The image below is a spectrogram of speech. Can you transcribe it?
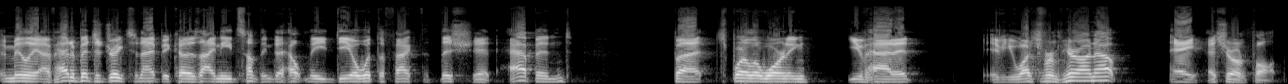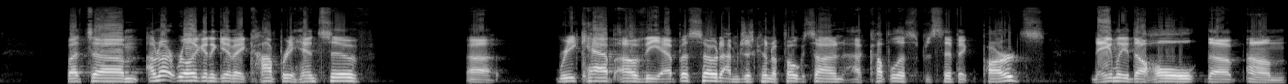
Amelia, I've had a bit to drink tonight because I need something to help me deal with the fact that this shit happened. But spoiler warning, you've had it. If you watch from here on out, hey, that's your own fault. But um, I'm not really going to give a comprehensive uh, recap of the episode. I'm just going to focus on a couple of specific parts, namely the whole the um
